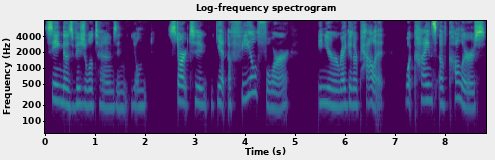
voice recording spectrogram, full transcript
seeing those visual tones and you'll start to get a feel for in your regular palette what kinds of colors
